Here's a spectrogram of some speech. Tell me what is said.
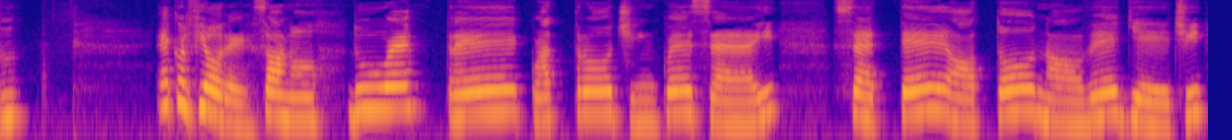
Mm? Ecco il fiore, sono due, 3, 4, 5, 6, 7, 8, 9, 10,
